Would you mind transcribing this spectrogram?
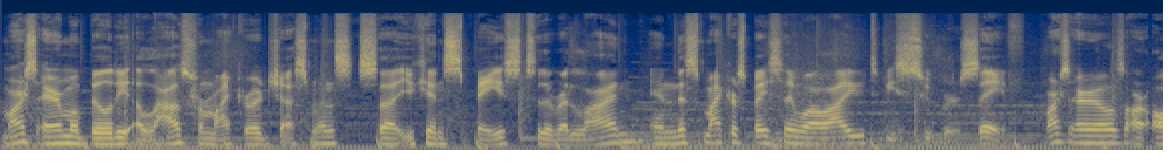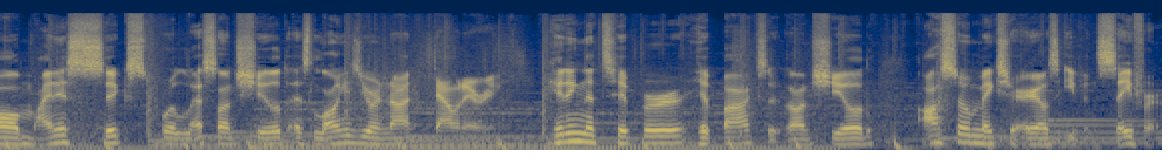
Marth's air mobility allows for micro adjustments so that you can space to the red line, and this micro spacing will allow you to be super safe. Marth's aerials are all minus 6 or less on shield as long as you are not down airing. Hitting the tipper hitbox on shield also makes your aerials even safer.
